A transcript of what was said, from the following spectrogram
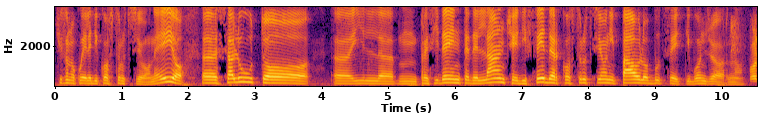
ci sono quelle di costruzione. E io eh, saluto eh, il mh, mm, presidente dell'ANCE e di Feder Costruzioni Paolo Buzzetti. Buongiorno. Buongiorno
